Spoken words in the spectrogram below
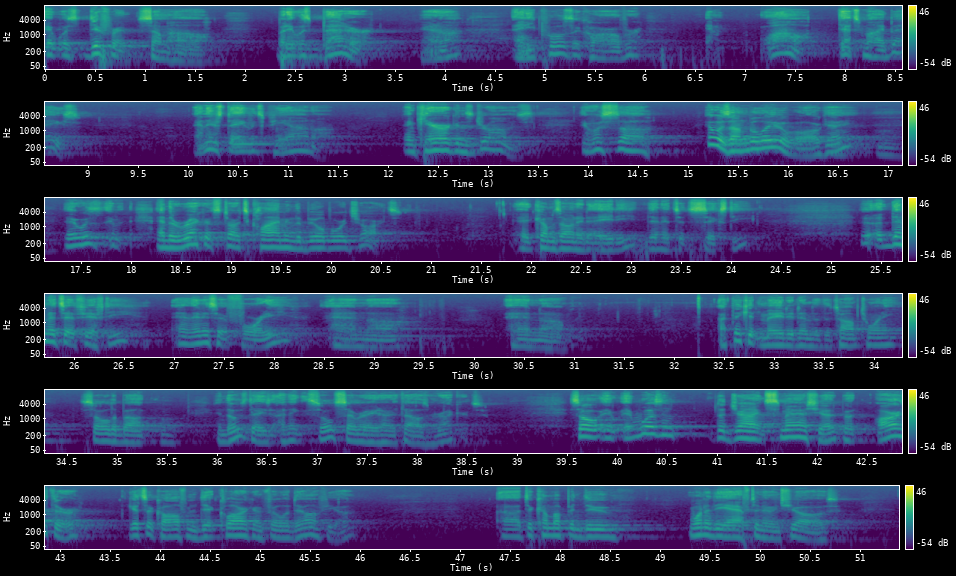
it was different somehow, but it was better, you know? And he pulls the car over, and wow, that's my bass. And there's David's piano and Carrigan's drums. It was, uh, it was unbelievable, okay? It was, it, and the record starts climbing the Billboard charts. It comes on at 80, then it's at 60, uh, then it's at 50, and then it's at 40, and uh, and uh, I think it made it into the top 20. Sold about, in those days, I think sold seven or eight hundred thousand records. So it, it wasn't the giant smash yet, but Arthur gets a call from Dick Clark in Philadelphia uh, to come up and do one of the afternoon shows.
